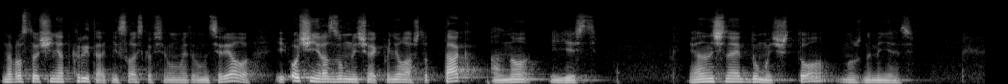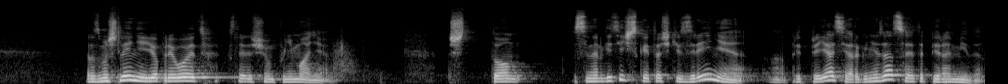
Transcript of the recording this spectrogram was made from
Она просто очень открыто отнеслась ко всему этому материалу, и очень разумный человек поняла, что так оно и есть. И она начинает думать, что нужно менять. Размышление ее приводит к следующему пониманию, что с энергетической точки зрения а, предприятие, организация – это пирамида.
